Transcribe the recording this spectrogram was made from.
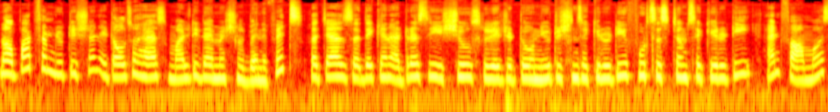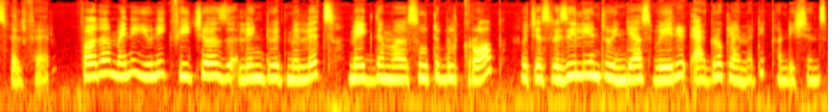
Now apart from nutrition it also has multidimensional benefits such as they can address the issues related to nutrition security, food system security and farmers welfare. Further, many unique features linked with millets make them a suitable crop which is resilient to India's varied agroclimatic conditions.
